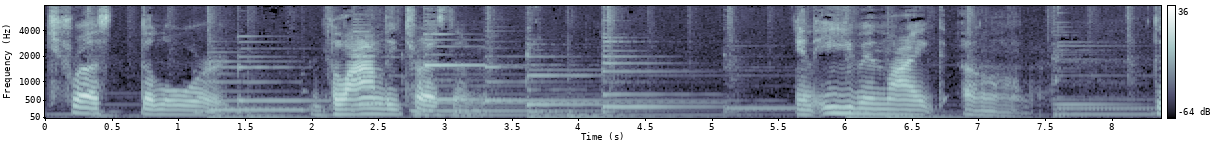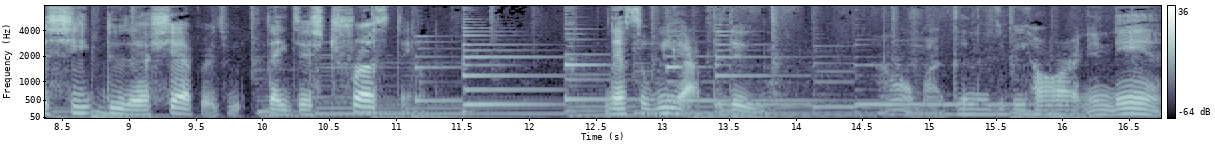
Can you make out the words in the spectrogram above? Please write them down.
trust the Lord, blindly trust Him. And even like um, the sheep do their shepherds, they just trust Him. That's what we have to do. Oh my goodness, it'd be hard. And then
